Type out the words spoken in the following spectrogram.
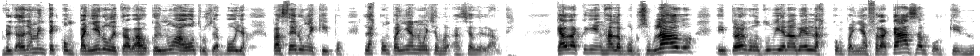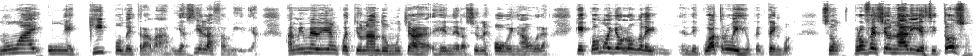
verdaderamente compañeros de trabajo, que uno a otro se apoya para hacer un equipo, las compañías no echan hacia adelante. Cada quien jala por su lado. Entonces, cuando tú vienes a ver, las compañías fracasan porque no hay un equipo de trabajo. Y así es la familia. A mí me viven cuestionando muchas generaciones jóvenes ahora, que como yo logré, de cuatro hijos que tengo, son profesionales y exitosos.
